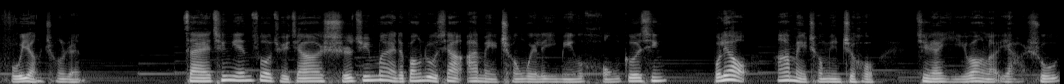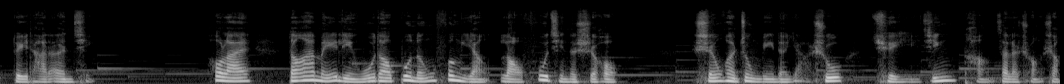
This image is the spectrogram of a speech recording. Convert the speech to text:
抚养成人。在青年作曲家石君迈的帮助下，阿美成为了一名红歌星。不料，阿美成名之后，竟然遗忘了雅叔对她的恩情。后来，当阿美领悟到不能奉养老父亲的时候，身患重病的雅叔却已经躺在了床上，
